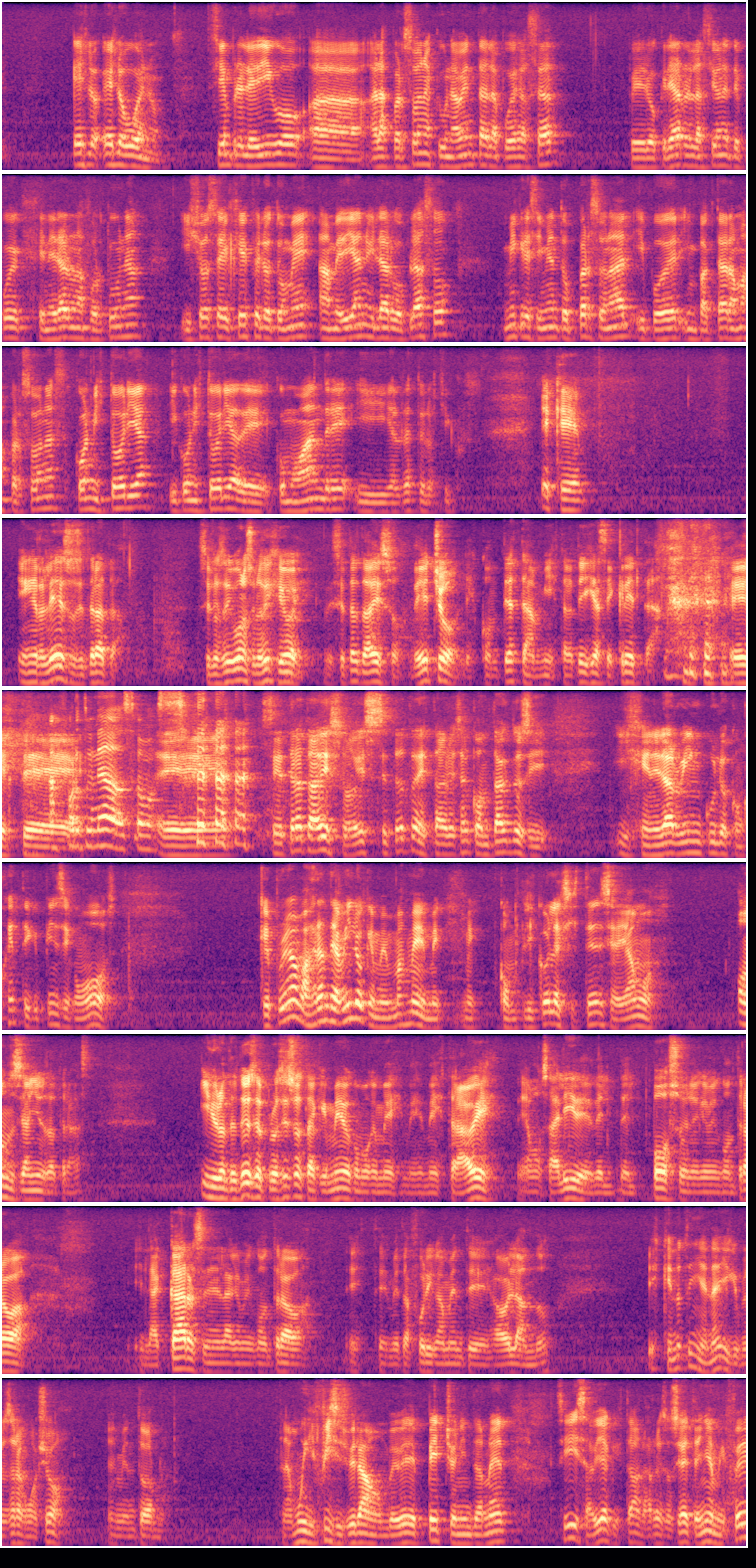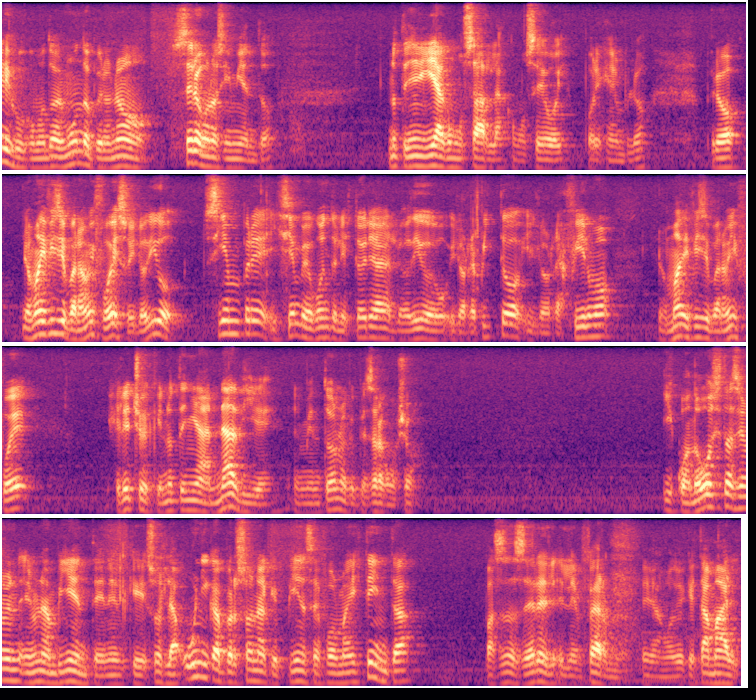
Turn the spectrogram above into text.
es lo, es lo bueno. Siempre le digo a, a las personas que una venta la puedes hacer, pero crear relaciones te puede generar una fortuna y yo sé el jefe lo tomé a mediano y largo plazo mi crecimiento personal y poder impactar a más personas con mi historia y con historia de como Andre y el resto de los chicos. Es que en realidad eso se trata. Se los, bueno, se los dije hoy, se trata de eso. De hecho, les conté hasta mi estrategia secreta. este, Afortunados somos. Eh, se trata de eso, es, se trata de establecer contactos y, y generar vínculos con gente que piense como vos que el problema más grande a mí, lo que me, más me, me, me, complicó la existencia, digamos, 11 años atrás, y durante todo ese proceso hasta que medio como que me, me, me destrabé, digamos, salí de, del, del, pozo en el que me encontraba, en la cárcel en la que me encontraba, este, metafóricamente hablando, es que no tenía nadie que pensara como yo en mi entorno. Era muy difícil, yo era un bebé de pecho en internet, Sí, sabía que estaba en las redes sociales, tenía mi Facebook como todo el mundo, pero no, cero conocimiento. No tenía ni idea cómo usarlas, como sé hoy, por ejemplo. Pero lo más difícil para mí fue eso, y lo digo siempre, y siempre que cuento la historia, lo digo y lo repito y lo reafirmo. Lo más difícil para mí fue el hecho de que no tenía a nadie en mi entorno que pensara como yo. Y cuando vos estás en un, en un ambiente en el que sos la única persona que piensa de forma distinta, pasás a ser el, enfermo, digamos, el que está mal.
